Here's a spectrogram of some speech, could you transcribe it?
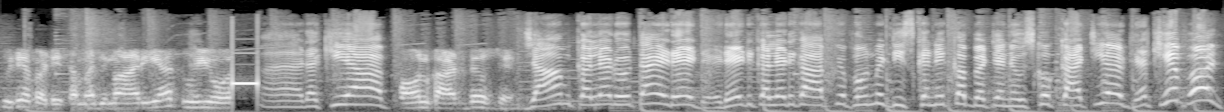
तुझे बड़ी समझ में आ रही है? तू ही हो। रखिए आप। फ़ोन काट दे उसे। जाम कलर होता है रेड रेड कलर का आपके फ़ोन में डिस्कनेक्ट का बटन है उसको काटिए और रखिए फ़ोन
